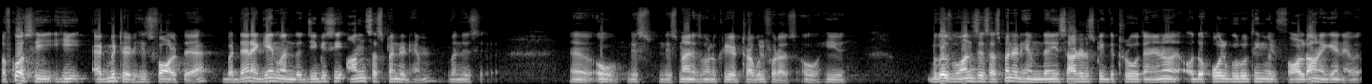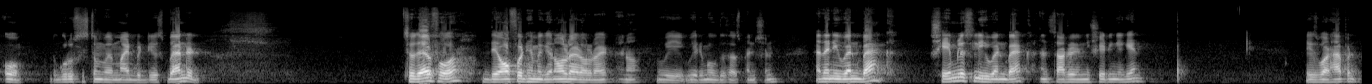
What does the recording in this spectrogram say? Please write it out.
Of course, he, he admitted his fault there, but then again, when the GBC unsuspended him, when this, uh, oh, this, this man is going to create trouble for us. Oh, he, because once they suspended him, then he started to speak the truth, and you know, the whole guru thing will fall down again. Oh, the guru system might be disbanded. So therefore, they offered him again. All right, all right. You know, we we remove the suspension, and then he went back shamelessly. He went back and started initiating again. This is what happened.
